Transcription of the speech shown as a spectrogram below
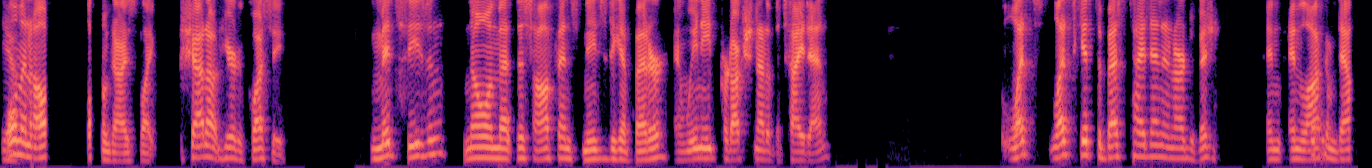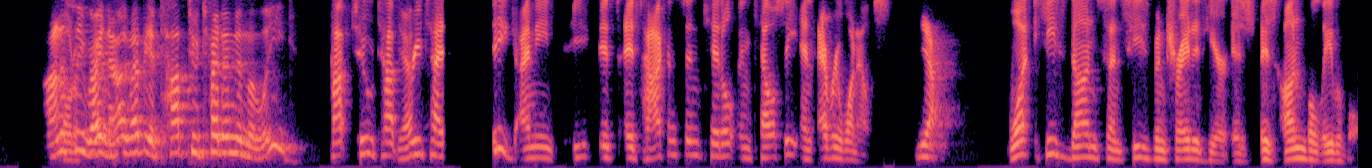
Yeah. Well, then also, guys, like shout out here to Kwesi. Mid-season, knowing that this offense needs to get better and we need production out of the tight end. Let's let's get the best tight end in our division and and lock him down. Honestly, right now he might be a top two tight end in the league. Top two, top Yeah. three tight end in the league. I mean, it's it's Hockenson, Kittle, and Kelce, and everyone else. Yeah. what he's done since he's been traded here is is unbelievable.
